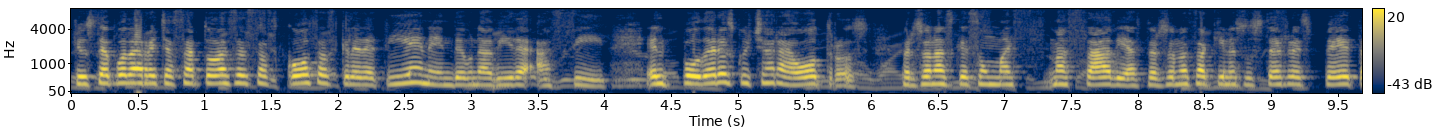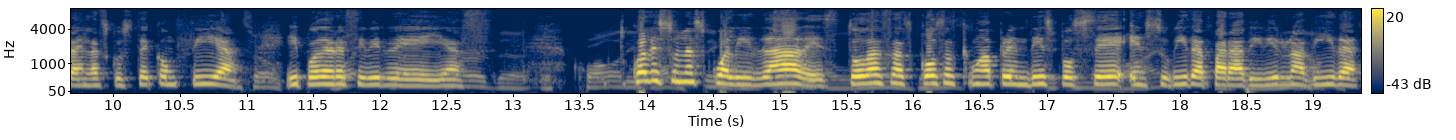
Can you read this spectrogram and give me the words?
que usted pueda rechazar todas esas cosas que le detienen de una vida así. El poder escuchar a otros, personas que son más, más sabias, personas a quienes usted respeta, en las que usted confía y puede recibir de ellas. ¿Cuáles son las cualidades, todas las cosas que un aprendiz posee en su vida para vivir una vida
